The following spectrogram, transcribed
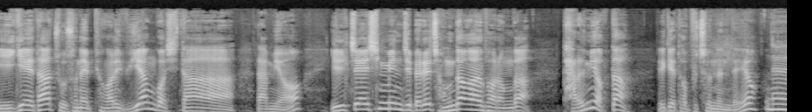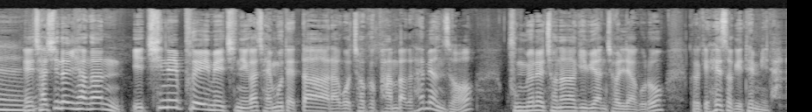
이게 다 조선의 평화를 위한 것이다. 라며 일제 식민 지배를 정당화한 발언과 다름이 없다. 이렇게 덧붙였는데요. 네. 예, 자신을 향한 이 친일 프레임의 진위가 잘못됐다라고 적극 반박을 하면서 국면을 전환하기 위한 전략으로 그렇게 해석이 됩니다.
